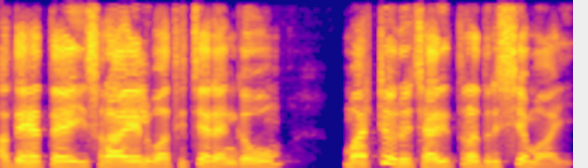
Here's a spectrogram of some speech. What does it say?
അദ്ദേഹത്തെ ഇസ്രായേൽ വധിച്ച രംഗവും മറ്റൊരു ചരിത്ര ദൃശ്യമായി.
